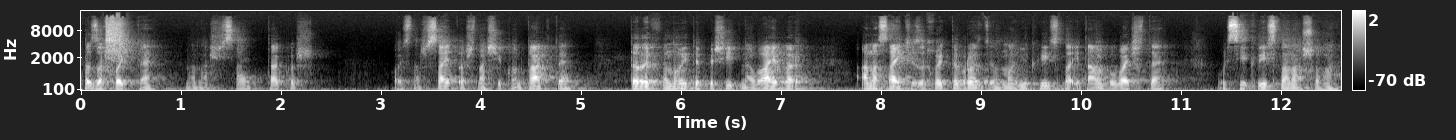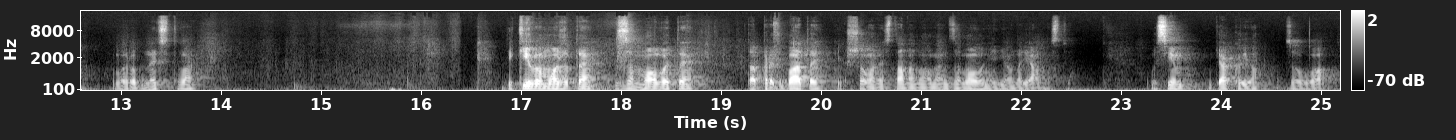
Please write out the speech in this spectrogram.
то заходьте на наш сайт також. Ось наш сайт, ось наші контакти. Телефонуйте, пишіть на Viber, а на сайті заходьте в розділ Нові крісла і там ви побачите усі крісла нашого виробництва, які ви можете замовити та придбати, якщо вони станом на момент замовлення є в наявності. Усім дякую за увагу.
